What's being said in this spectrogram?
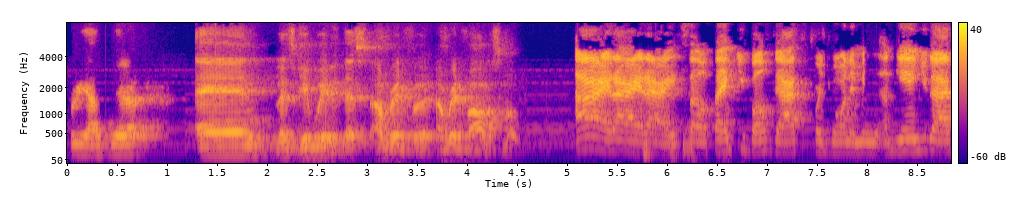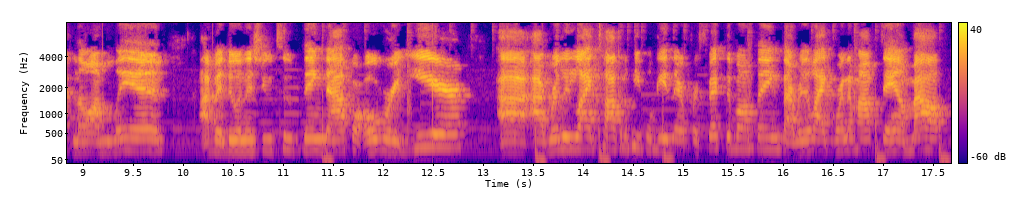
free out there. And let's get with it. That's I'm ready for it. I'm ready for all the smoke. All right, all right, all right. So thank you both guys for joining me. Again, you guys know I'm Lynn. I've been doing this YouTube thing now for over a year. Uh, I really like talking to people, getting their perspective on things. I really like running my damn mouth,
